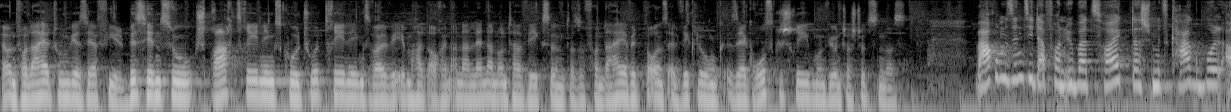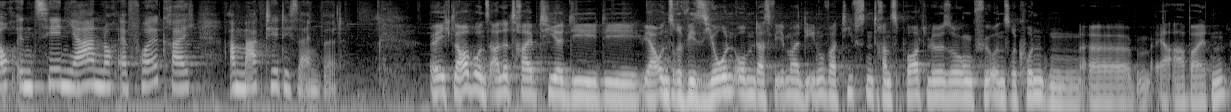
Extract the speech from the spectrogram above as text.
Und von daher tun wir sehr viel, bis hin zu Sprachtrainings, Kulturtrainings, weil wir eben halt auch in anderen Ländern unterwegs sind. Also von daher wird bei uns Entwicklung sehr groß geschrieben und wir unterstützen das. Warum sind Sie davon überzeugt, dass Schmitz Cargo Bull auch in zehn Jahren noch erfolgreich am Markt tätig sein wird? Ich glaube, uns alle treibt hier die, die, ja, unsere Vision um, dass wir immer die innovativsten Transportlösungen für unsere Kunden äh, erarbeiten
